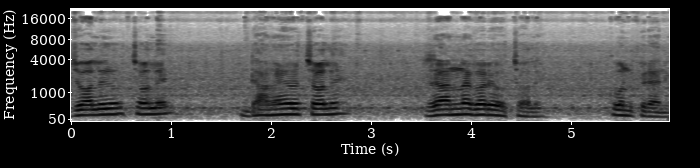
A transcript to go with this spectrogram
জলেও চলে, ডাঙায়ও চলে, রান্নাঘরেও চলে। কোন প্রাণী?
